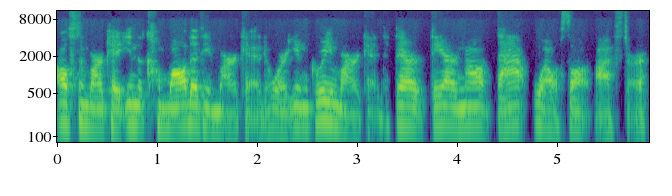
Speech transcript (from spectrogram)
off the market in the commodity market or in green market. They're they are not that well thought after.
